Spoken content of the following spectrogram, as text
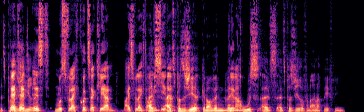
als Deadhead Passagiere. ist, muss vielleicht kurz erklären, weiß vielleicht auch als, nicht jeder. als Passagier, genau, wenn, wenn Genau. Crews als, als Passagiere von A nach B fliegen.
